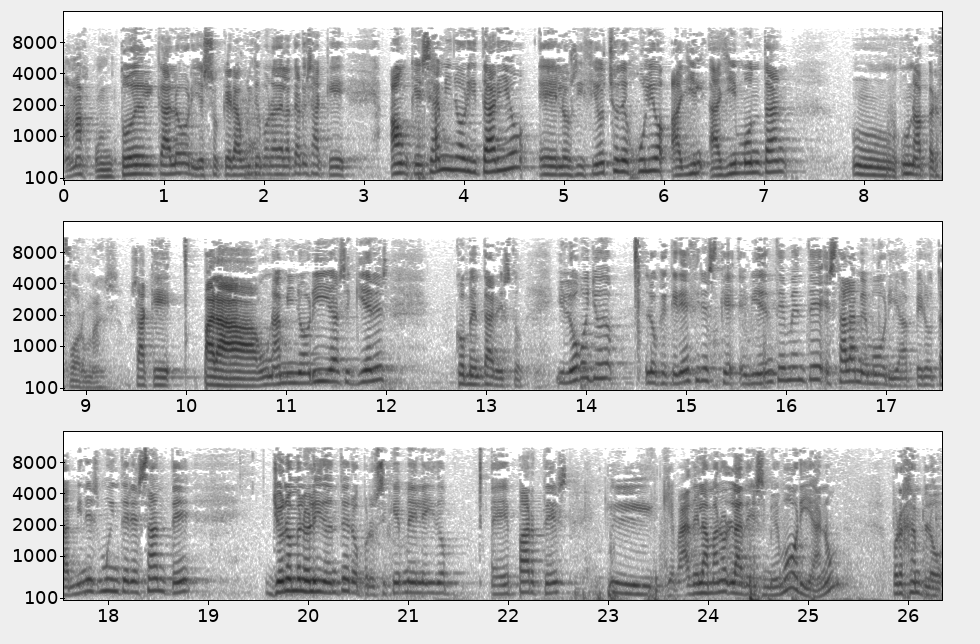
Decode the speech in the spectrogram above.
además con todo el calor y eso que era última hora de la tarde, o sea que aunque sea minoritario, eh, los 18 de julio allí, allí montan mm, una performance. O sea que para una minoría, si quieres, comentar esto. Y luego yo lo que quería decir es que evidentemente está la memoria, pero también es muy interesante, yo no me lo he leído entero, pero sí que me he leído eh, partes que va de la mano la desmemoria, ¿no? Por ejemplo,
